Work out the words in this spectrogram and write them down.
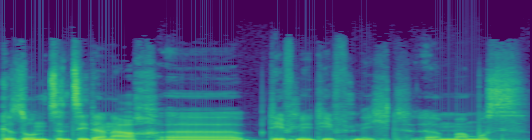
gesund sind sie danach äh, definitiv nicht. Äh, man muss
